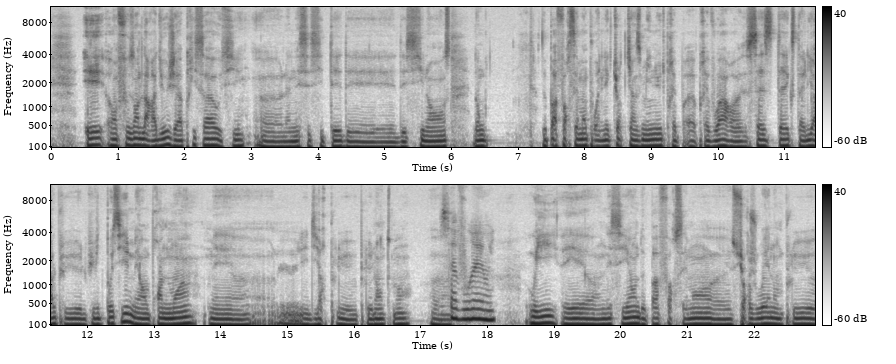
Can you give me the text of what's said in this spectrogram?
Et en faisant de la radio, j'ai appris ça aussi, euh, la nécessité des, des, silences. Donc, de pas forcément pour une lecture de 15 minutes pré prévoir 16 textes à lire le plus, le plus vite possible, mais en prendre moins, mais euh, les dire plus, plus lentement. Euh, Savourer, oui. Oui, et en essayant de pas forcément surjouer non plus.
